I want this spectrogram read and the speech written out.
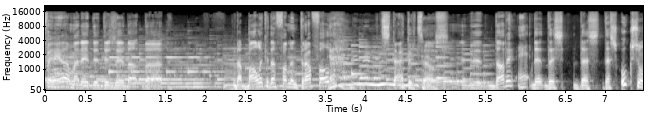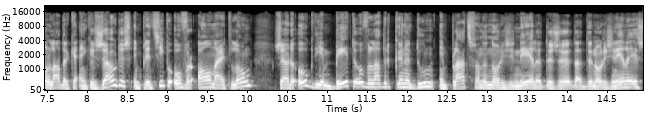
Vind ik dat, maar dit, dit is, eh, dat, dat, dat balken dat van een trap valt. ja. Het stuitert zelfs. Eh, Dat, hè, dat, dat, is, dat, is, dat is ook zo'n ladderke. En je zou dus in principe over All Night Long zouden ook die een Beethoven-ladder kunnen doen in plaats van de originele. Dus eh, dat- de originele is...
